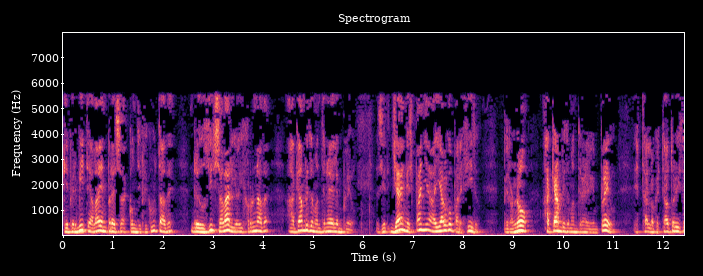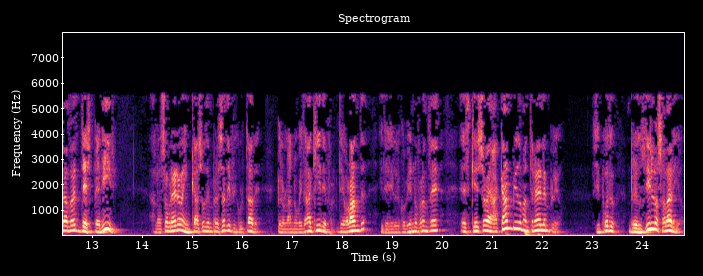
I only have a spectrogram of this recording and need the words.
que permite a las empresas con dificultades reducir salarios y jornadas a cambio de mantener el empleo. Es decir, ya en España hay algo parecido, pero no a cambio de mantener el empleo. Está, lo que está autorizado es despedir a los obreros en caso de empresas dificultades. Pero la novedad aquí de, Holanda y del gobierno francés es que eso es a cambio de mantener el empleo. Si puedo reducir los salarios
